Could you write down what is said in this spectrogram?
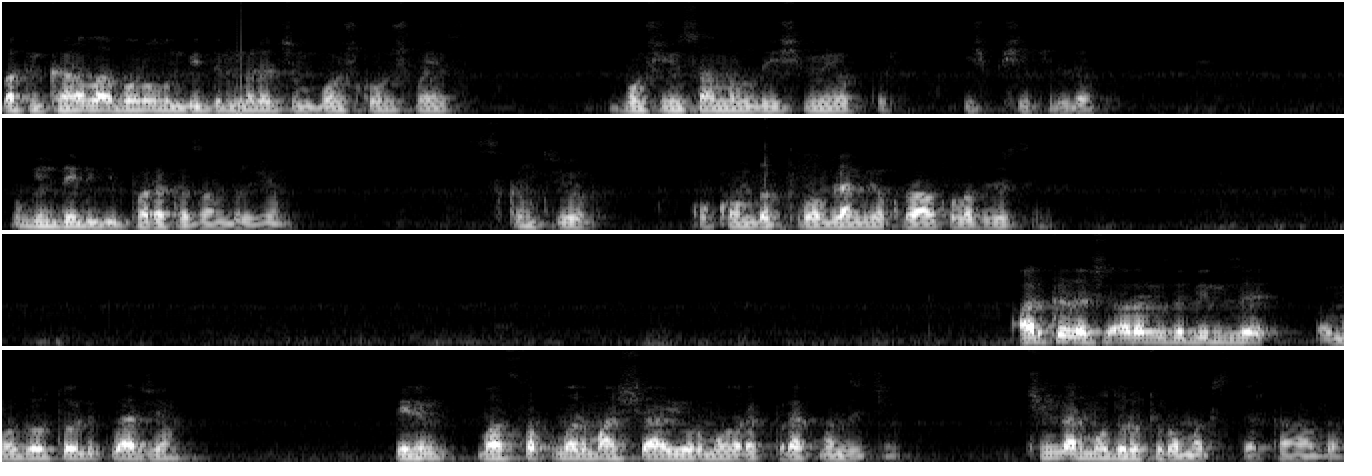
Bakın kanala abone olun, bildirimleri açın, boş konuşmayız. Boş insanlarla da işim yoktur. Hiçbir şekilde. Bugün deli gibi para kazandıracağım. Sıkıntı yok. O konuda problem yok. Rahat olabilirsiniz. Arkadaşlar aranızda birinize moderatörlük vereceğim. Benim WhatsApp numaramı aşağıya yorum olarak bırakmanız için. Kimler moderatör olmak ister kanalda?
